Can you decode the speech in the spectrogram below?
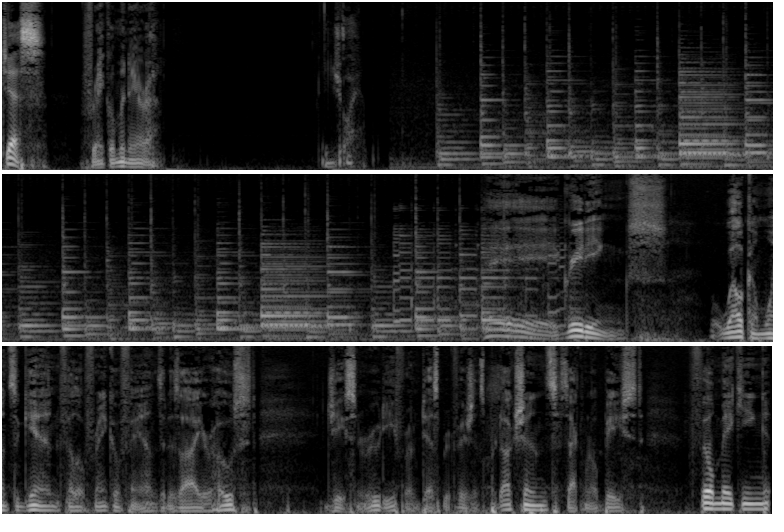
Jess Franco Manera. Enjoy. Hey, greetings. Welcome once again, fellow Franco fans. It is I, your host, Jason Rudy from Desperate Visions Productions, Sacramento based filmmaking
